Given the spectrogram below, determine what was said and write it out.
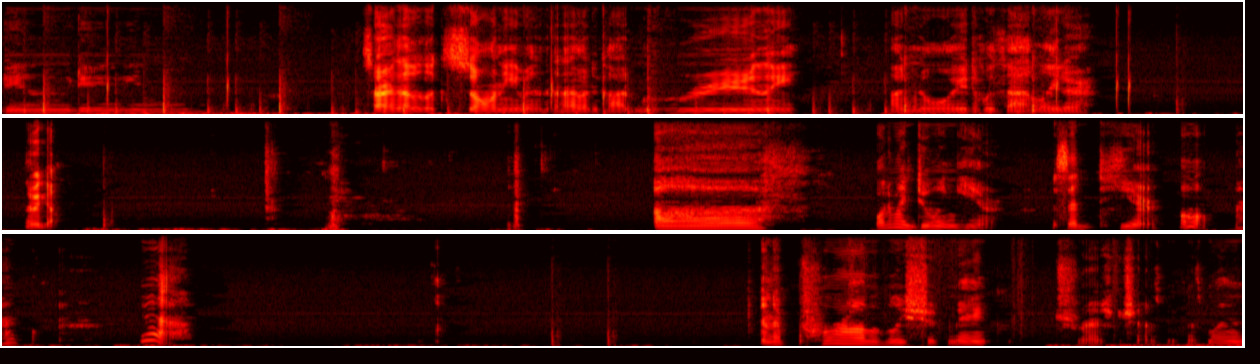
do do. Sorry, that would look so uneven. I would have got really annoyed with that later. There we go. Uh, what am I doing here? I said here. Oh. Yeah. And I probably should make treasure chests because my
